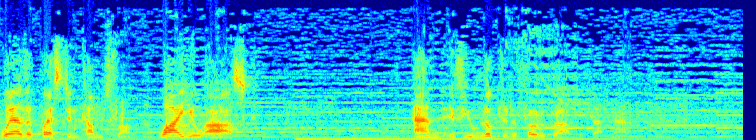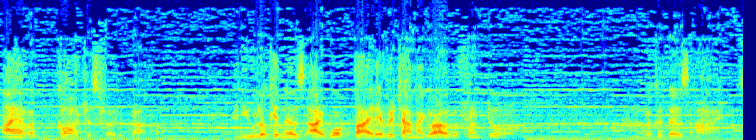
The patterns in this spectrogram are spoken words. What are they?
where the question comes from, why you ask. And if you've looked at a photograph of that man, I have a gorgeous photograph of him. And you look in those, I walk by it every time I go out of the front door. And I look at those eyes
